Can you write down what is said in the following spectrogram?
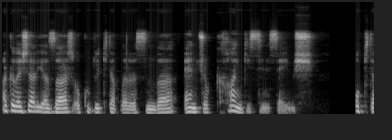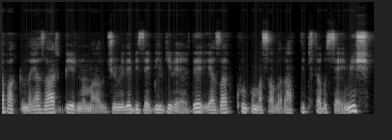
Arkadaşlar yazar okuduğu kitaplar arasında en çok hangisini sevmiş? O kitap hakkında yazar bir numaralı cümlede bize bilgi verdi. Yazar Kurgu Masalları adlı kitabı sevmiş.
